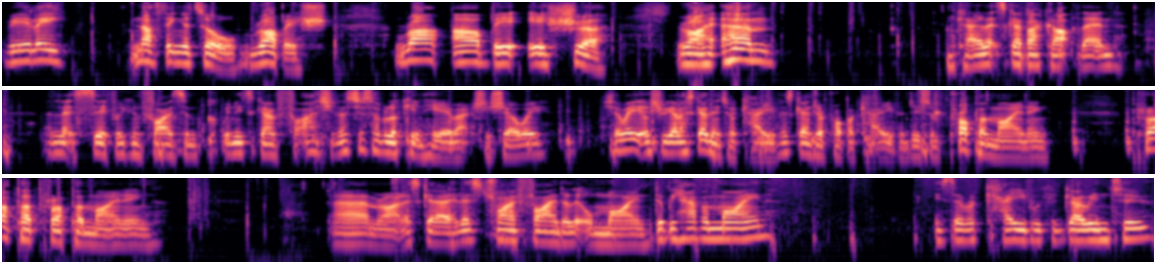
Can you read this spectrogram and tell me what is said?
Really? Nothing at all. Rubbish. Rubbish. Right, um... Okay, let's go back up then. And let's see if we can find some... We need to go and... Find, actually, let's just have a look in here, actually, shall we? Shall we? Or should we go? Let's go into a cave. Let's go into a proper cave and do some proper mining. Proper, proper mining. Um, right, let's go. Let's try and find a little mine. Did we have a mine? Is there a cave we could go into?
